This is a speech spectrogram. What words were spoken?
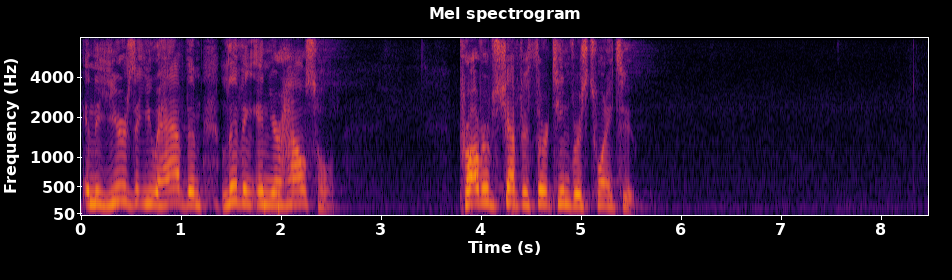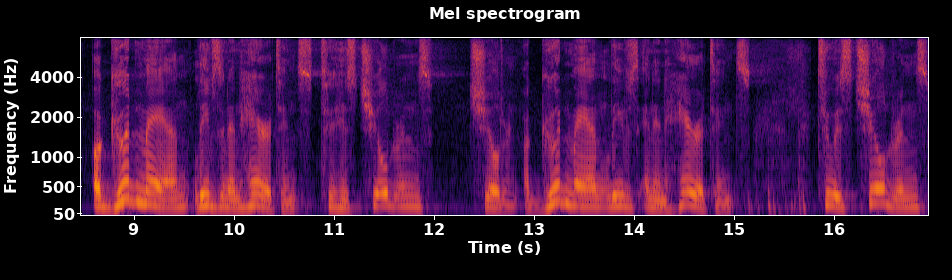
in the years that you have them living in your household. Proverbs chapter 13, verse 22. A good man leaves an inheritance to his children's children. A good man leaves an inheritance to his children's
